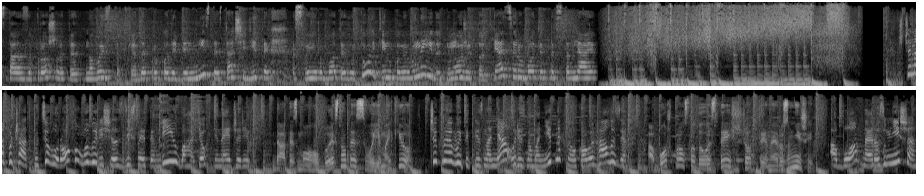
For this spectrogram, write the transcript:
стали запрошувати на виставки, де проходить день міста, старші діти свої роботи готують. Інколи вони їдуть, не можуть, то от я ці роботи представляю. На початку цього року ми вирішили здійснити мрію багатьох тінейджерів. Дати змогу блиснути своїм IQ. Чи проявити пізнання у різноманітних наукових галузях, Або ж просто довести, що ти найрозумніший. або найрозумніша.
